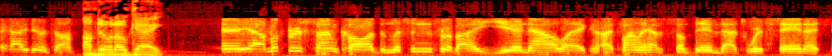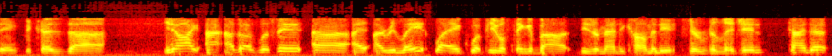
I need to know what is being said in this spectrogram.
Hey, how you doing, Tom? I'm doing okay. Hey, yeah, I'm a first-time caller. I've been listening for about a year now. Like, I finally have something that's worth saying, I think, because, uh, you know, I, I, as I was listening, uh, I, I relate, like, what people think about these romantic comedies to religion, kind of.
